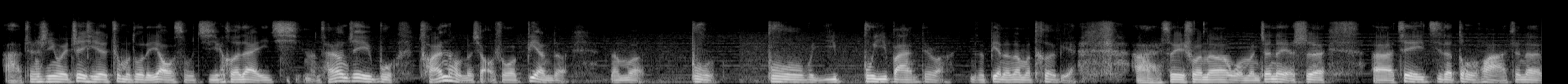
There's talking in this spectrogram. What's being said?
啊！正是因为这些这么多的要素集合在一起呢，才让这一部传统的小说变得那么不不一不一般，对吧？就变得那么特别，哎，所以说呢，我们真的也是，呃，这一季的动画真的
